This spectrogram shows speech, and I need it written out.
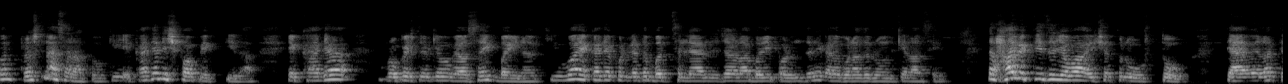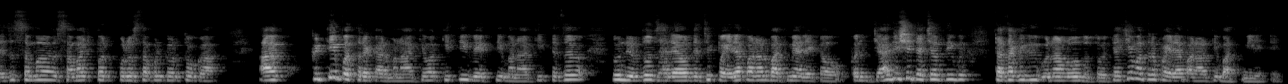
पण प्रश्न असा राहतो की एखाद्या निष्पाप व्यक्तीला एखाद्या प्रोफेशनल किंवा व्यावसायिक बाईनं किंवा एखाद्या कुठल्या तर बदसल्याच्याला बळी पडून जर एखादा गुन्हा जर नोंद केला असेल तर हा व्यक्ती जर जेव्हा आयुष्यातून उठतो त्यावेळेला त्याचं सम समाज पर पुनर्स्थापन करतो का? किती पत्रकार म्हणा किंवा किती व्यक्ती म्हणा की त्याचं तो निर्दोष झाल्यावर त्याची पहिल्या पानावर बातमी आली का हो? पण ज्या दिवशी त्याच्यावरती तथाकथित गुन्हा नोंद होतो त्याची मात्र पहिल्या पानावरती बातमी येते.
